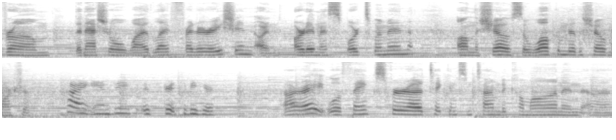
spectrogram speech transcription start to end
from the National Wildlife Federation and Artemis Sportswomen on the show. So, welcome to the show, Marcia. Hi, Angie. It's great to be here. All right. Well, thanks for uh, taking some time to come on and uh,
